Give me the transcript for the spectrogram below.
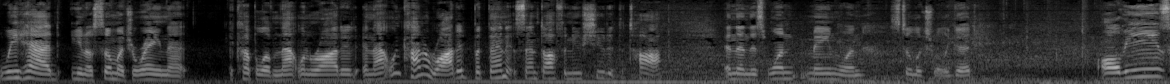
we had, you know, so much rain that a couple of them, that one rotted and that one kind of rotted, but then it sent off a new shoot at the top. And then this one main one still looks really good. All these,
